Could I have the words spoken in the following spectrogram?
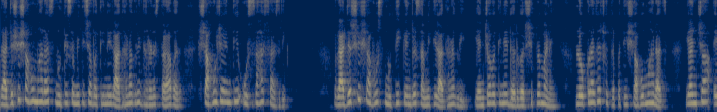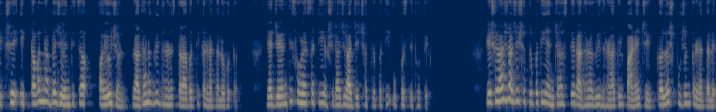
राजश्री शाहू महाराज स्मृती समितीच्या वतीने राधानगरी धरणस्थळावर शाहू जयंती उत्साहात साजरी. राजर्षी शाहू स्मृती केंद्र समिती राधानगरी यांच्या वतीने दरवर्षीप्रमाणे लोकराजा छत्रपती शाहू महाराज यांच्या एकशे एक्कावन्नाव्या जयंतीचं आयोजन राधानगरी धरणस्थळावरती करण्यात आलं होतं. या जयंती सोहळ्यासाठी यशराज राजे छत्रपती उपस्थित होते. यशराज राजे छत्रपती यांच्या हस्ते राधानगरी धरणातील पाण्याचे कलश पूजन करण्यात आले.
